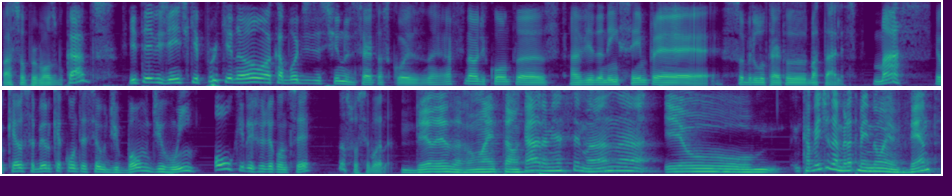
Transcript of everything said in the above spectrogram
passou por maus bocados. E teve gente que, por que não, acabou desistindo de certas coisas, né? Afinal de contas, a vida nem sempre é sobre lutar todas as batalhas. Mas, eu quero saber o que aconteceu de bom, de ruim, ou o que deixou de acontecer na sua semana. Beleza, vamos lá então. Cara, minha semana eu acabei de lembrar também de um evento,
